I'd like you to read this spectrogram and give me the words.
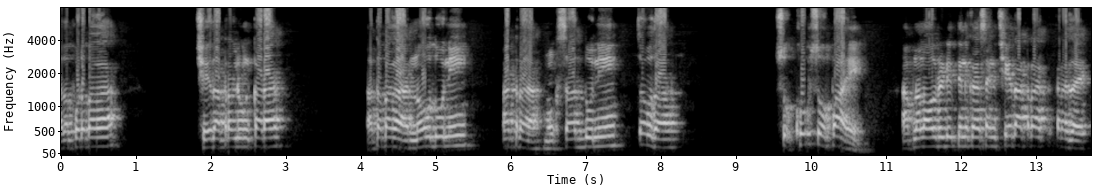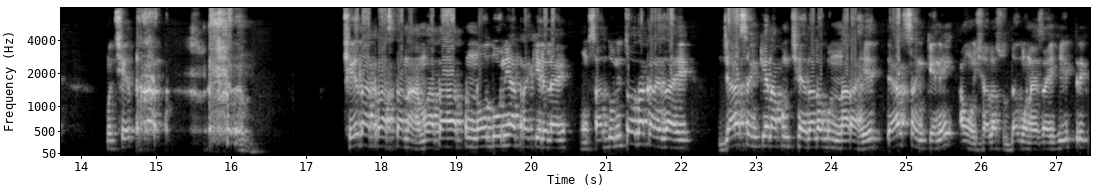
आता पुढे बघा. छेद अठरा लिहून काढा. आता बघा नऊ दोन्ही अठरा. मग सात दोन्ही चौदा. सो खूप सोपा आहे. आपल्याला ऑलरेडी त्याने काय सांगितलं? छेद अठरा करायचा आहे. मग छेद छेद अठरा असताना मग आता आपण नऊ दोन्ही अठरा केलेला आहे. मग सात दोन्ही चौदा करायचा आहे. ज्या संख्येने आपण छेदाला गुणणार आहे त्याच संख्येने अंशाला सुद्धा गुणायचं आहे. ही ट्रिक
